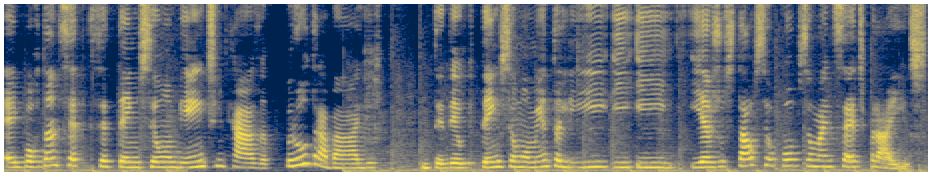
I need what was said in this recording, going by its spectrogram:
é importante você- que você tenha o seu ambiente em casa para o trabalho, entendeu? Que tenha o seu momento ali e, e- e ajustar o seu corpo, seu mindset para isso.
